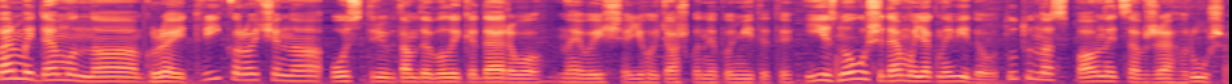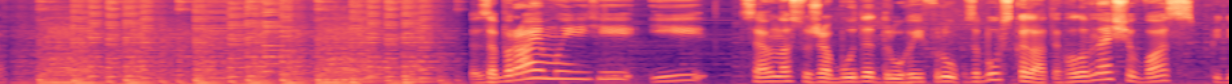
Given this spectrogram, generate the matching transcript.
Тепер ми йдемо на Grey Tree, коротше, на острів, там де велике дерево, найвище, його тяжко не помітити. І знову ж йдемо як на відео. Тут у нас спавниться вже груша. Забираємо її і. Це в нас вже буде другий фрукт. Забув сказати, головне, щоб вас під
